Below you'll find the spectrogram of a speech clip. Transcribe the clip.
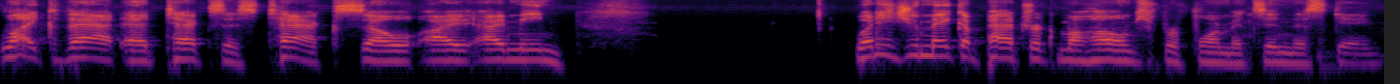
like that at Texas Tech. So I, I mean, what did you make of Patrick Mahomes' performance in this game?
